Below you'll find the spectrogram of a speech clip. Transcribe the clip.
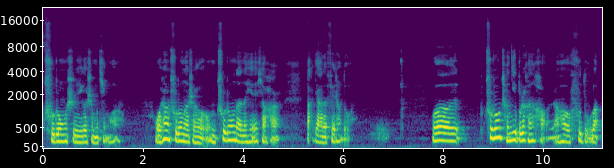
初中是一个什么情况。我上初中的时候，我们初中的那些小孩打架的非常多。我初中成绩不是很好，然后复读了。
